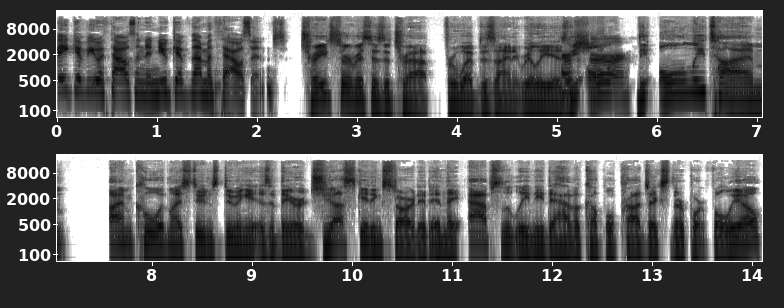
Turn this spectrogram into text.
they give you a thousand and you give them a thousand trade service is a trap for web design it really is for the, sure. o- the only time i'm cool with my students doing it is if they are just getting started and they absolutely need to have a couple projects in their portfolio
